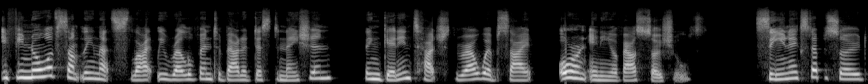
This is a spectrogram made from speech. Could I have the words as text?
If you know of something that's slightly relevant about a destination, then get in touch through our website or on any of our socials. See you next episode.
